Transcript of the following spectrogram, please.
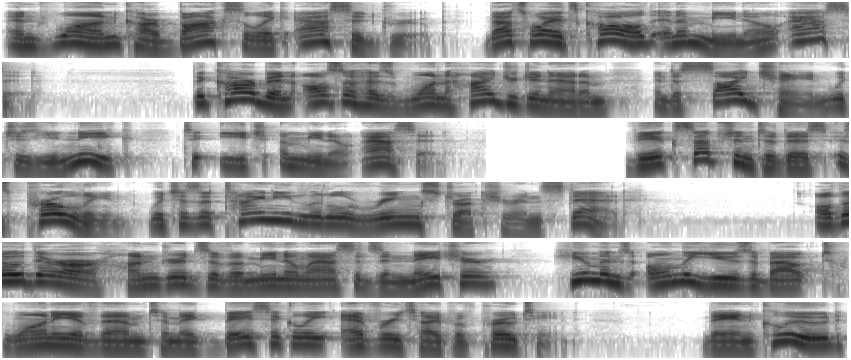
and one carboxylic acid group. That's why it's called an amino acid. The carbon also has one hydrogen atom and a side chain, which is unique to each amino acid. The exception to this is proline, which has a tiny little ring structure instead. Although there are hundreds of amino acids in nature, humans only use about 20 of them to make basically every type of protein. They include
